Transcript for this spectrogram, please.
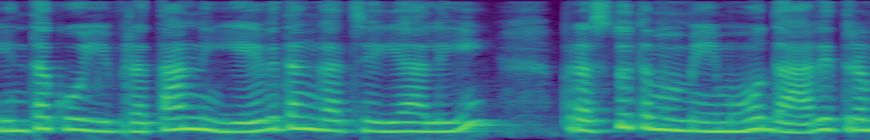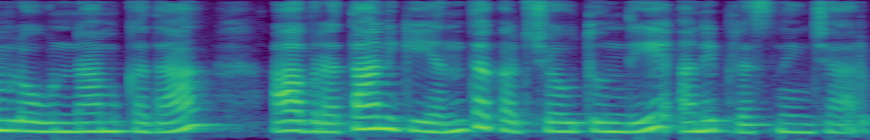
ఇంతకు ఈ వ్రతాన్ని ఏ విధంగా చేయాలి ప్రస్తుతము మేము దారిద్రంలో ఉన్నాము కదా ఆ వ్రతానికి ఎంత ఖర్చు అవుతుంది అని ప్రశ్నించారు.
